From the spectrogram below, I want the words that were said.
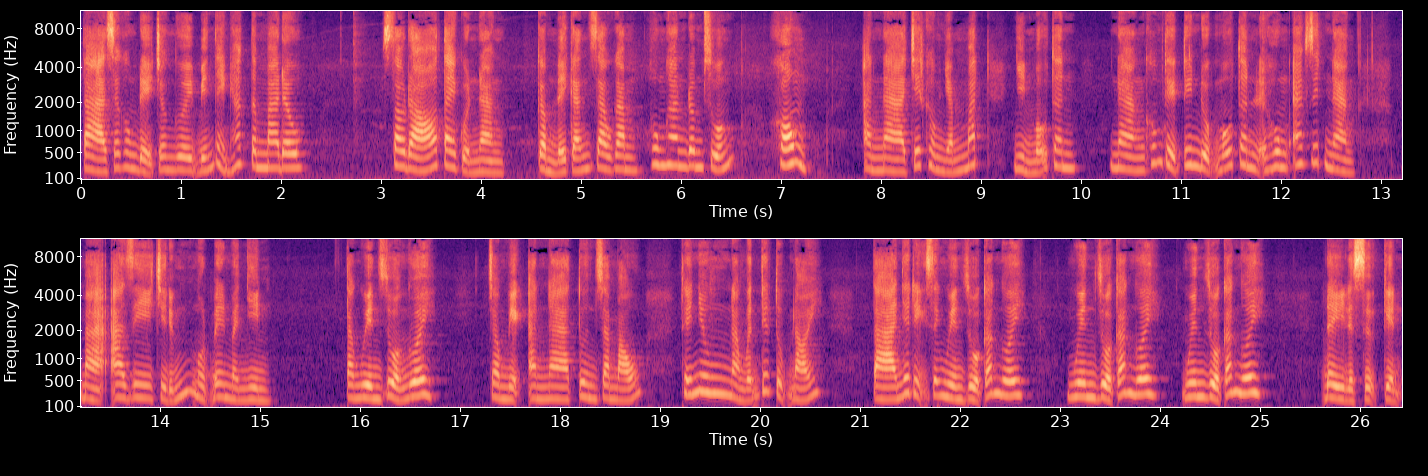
ta sẽ không để cho ngươi biến thành hắc tâm ma đâu." Sau đó tay của nàng cầm lấy cán dao găm hung hăng đâm xuống. "Không!" Anna chết không nhắm mắt, nhìn mẫu thân, nàng không thể tin được mẫu thân lại hung ác giết nàng, mà Aji chỉ đứng một bên mà nhìn. "Ta nguyền rủa ngươi." Trong miệng Anna tuôn ra máu, thế nhưng nàng vẫn tiếp tục nói, "Ta nhất định sẽ nguyền rủa các ngươi, nguyền rủa các ngươi, nguyền rủa các ngươi." Đây là sự kiện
